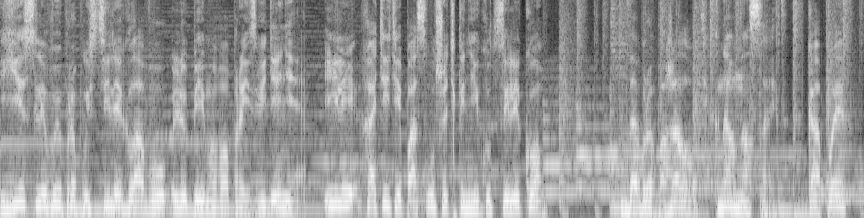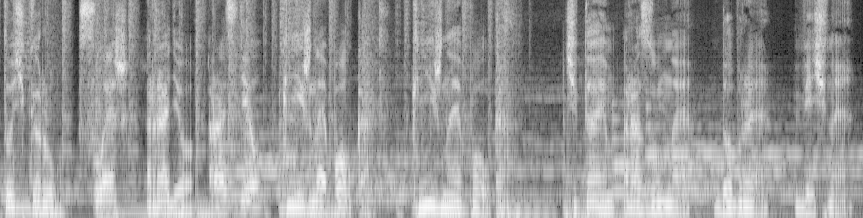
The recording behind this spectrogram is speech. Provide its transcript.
Если вы пропустили главу любимого произведения или хотите послушать книгу целиком, добро пожаловать к нам на сайт kp.ru слэш радио раздел «Книжная полка». Книжная полка. Читаем разумное, доброе, вечное.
